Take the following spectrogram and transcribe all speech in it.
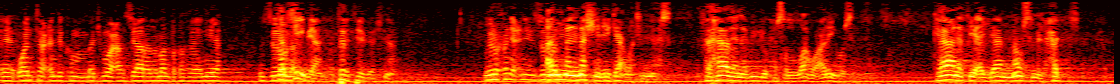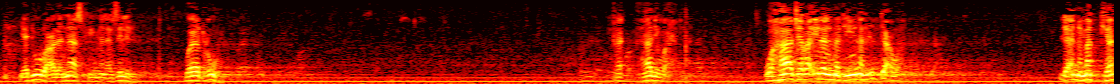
إيه. وأنت عندكم مجموعة زيارة للمنطقة الفلانية ترتيب يعني. ترتيب يا شيخ. نعم. ويروحون يعني يزورون أما المشي لدعوة الناس فهذا نبيك صلى الله عليه وسلم. كان في أيام موسم الحج يدور على الناس في منازلهم ويدعوهم. هذه واحدة. وهاجر إلى المدينة للدعوة لأن مكة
